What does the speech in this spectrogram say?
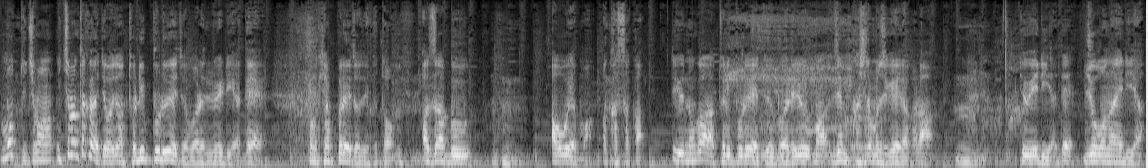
もっと一番一番高いと言われるのはトリプル A と呼ばれるエリアで、このキャップレートでいくと、麻布、青山、赤坂っていうのがトリプル A と呼ばれる、まあ、全部頭文字が A だから、というエリアで、城南エリア、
